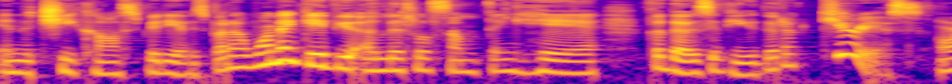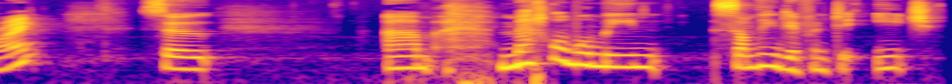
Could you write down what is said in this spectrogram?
in the Qicast videos, but I want to give you a little something here for those of you that are curious, all right? So, um, metal will mean something different to each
